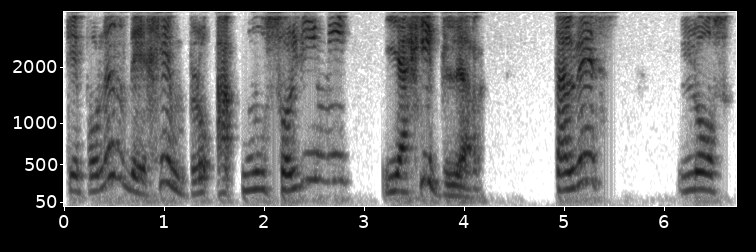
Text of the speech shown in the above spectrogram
que poner de ejemplo a Mussolini y a Hitler, tal vez los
